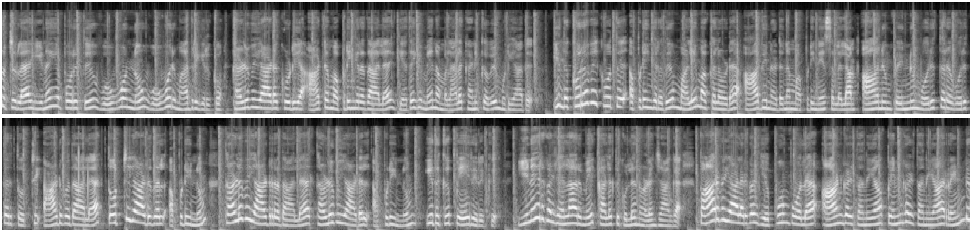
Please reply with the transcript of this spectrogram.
சுற்றுல இணைய பொறுத்து ஒவ்வொன்றும் ஒவ்வொரு மாதிரி இருக்கும். தழுவியாடக்கூடிய ஆட்டம் அப்படிங்கறதால எதையுமே நம்மளால கணிக்கவே முடியாது. இந்த குறவை கூத்து அப்படிங்கிறது மலை மக்களோட ஆதி நடனம் அப்படின்னே சொல்லலாம். ஆணும் பெண்ணும் ஒருத்தரை ஒருத்தர் தொற்றி ஆடுவதால தொற்றி ஆடுதல் அப்படின்னும் தழுவி ஆடுறதால தழுவியாடல் அப்படின்னும் இதுக்கு பேர் இருக்கு. இணையர்கள் எல்லாருமே களத்துக்குள்ள நுழைஞ்சாங்க. பார்வையாளர்கள் எப்பவும் போல ஆண்கள் தனியா பெண்கள் தனியா ரெண்டு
